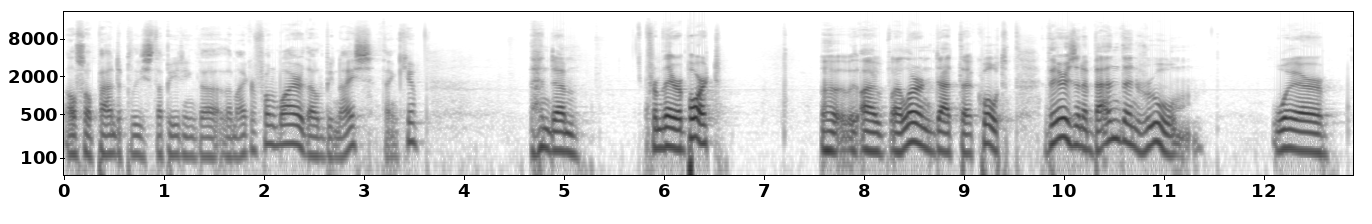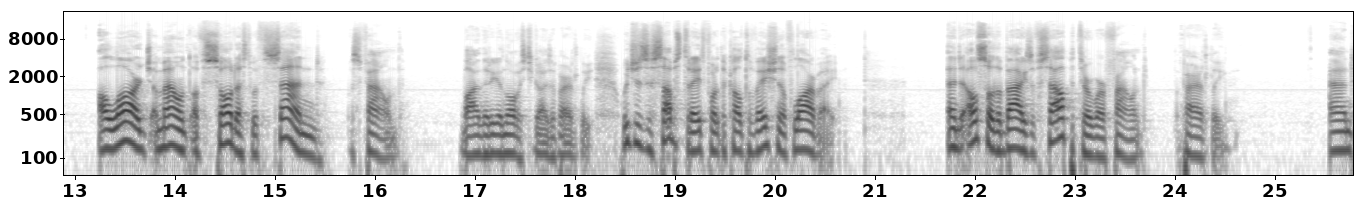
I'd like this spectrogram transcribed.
Also, Panda, please stop eating the, the microphone wire. That would be nice. Thank you. And um, from their report, uh, I, I, learned that, uh, quote, there is an abandoned room where a large amount of sawdust with sand was found by the RIA Novosti guys, apparently, which is a substrate for the cultivation of larvae. And also the bags of salpeter were found, apparently. And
